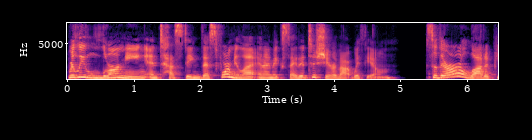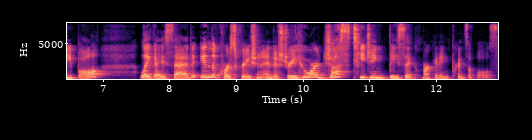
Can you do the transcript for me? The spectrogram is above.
really learning and testing this formula. And I'm excited to share that with you. So there are a lot of people like I said, in the course creation industry who are just teaching basic marketing principles.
